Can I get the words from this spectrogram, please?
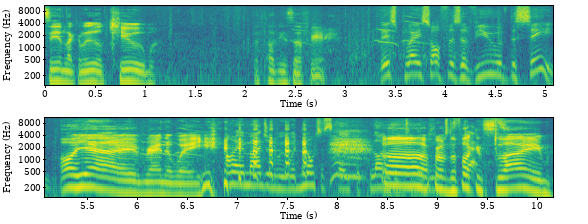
See like a little cube. The fuck is up here? This place offers a view of the sea. Oh yeah, I ran away. I imagine we would not escape a plunge oh, the from the water's fucking depths. slime.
